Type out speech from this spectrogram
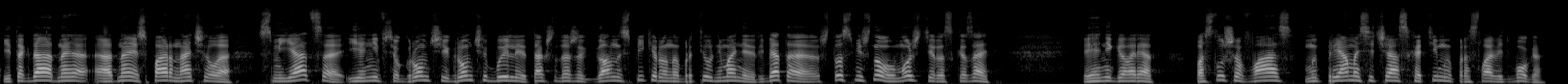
И тогда одна, одна из пар начала смеяться, и они все громче и громче были, так что даже главный спикер, он обратил внимание, ребята, что смешного, вы можете рассказать? И они говорят, послушав вас, мы прямо сейчас хотим и прославить Бога.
